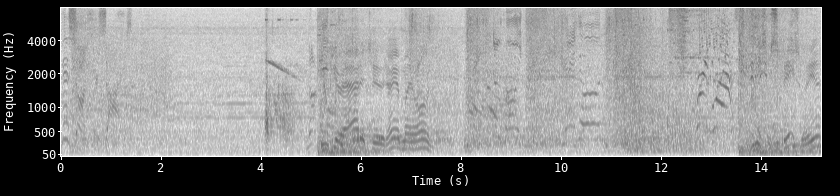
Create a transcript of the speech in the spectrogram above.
This on for size. Not Keep your attitude. I have my own. Some space, will you?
